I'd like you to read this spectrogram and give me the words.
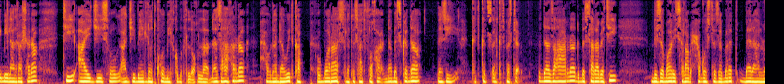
ኢሜይል ኣድራሻና ቲኣይጂ ሶንግ ኣ ጂሜይል ዶት ኮም ኢልኩም ክትልእኹልና እናዘኻኸርና ሓውና ዳዊት ካብ ሕሞራ ስለ ተሳትፎኻ እናመስገና በዚ ክትቅፅል ክትብርትዕ እናዘኻኸርና ንመሰናበቲ ብዘማሪት ሰላም ሓጎስ ዝተዘመረት መን ኣሎ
